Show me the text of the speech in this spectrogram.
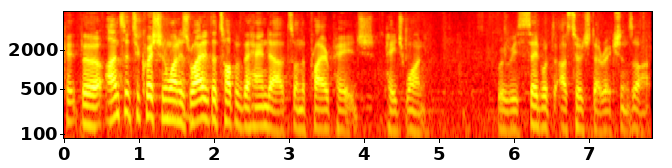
Okay, the answer to question one is right at the top of the handouts on the prior page, page one, where we said what our search directions are.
